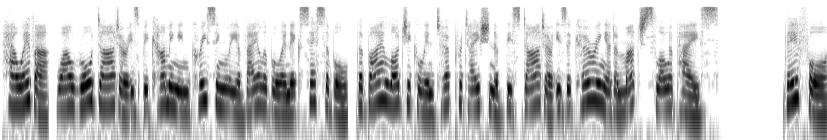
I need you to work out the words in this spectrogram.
However, while raw data is becoming increasingly available and accessible, the biological interpretation of this data is occurring at a much slower pace. Therefore,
